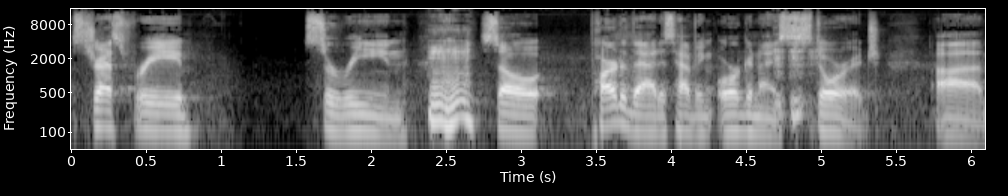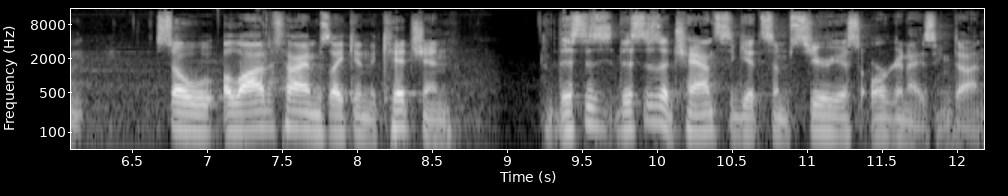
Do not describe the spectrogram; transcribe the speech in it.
stress free, serene. So part of that is having organized storage. Um, so a lot of times, like in the kitchen, this is this is a chance to get some serious organizing done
